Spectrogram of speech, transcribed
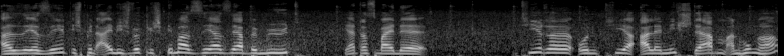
Also ihr seht, ich bin eigentlich wirklich immer sehr, sehr bemüht, ja, dass meine Tiere und hier alle nicht sterben an Hunger.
